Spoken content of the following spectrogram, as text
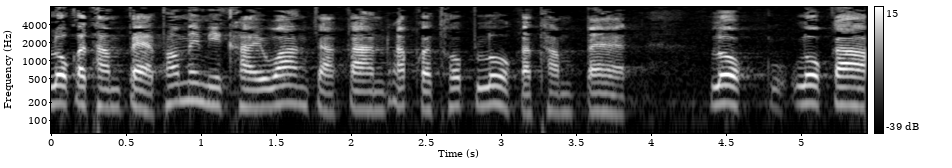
โลกกระทำแปดเพราะไม่มีใครว่างจากการรับกระทบโลกกระทำแปดโลกโลกเก้า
